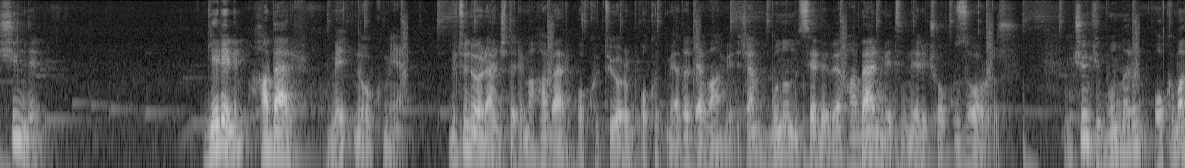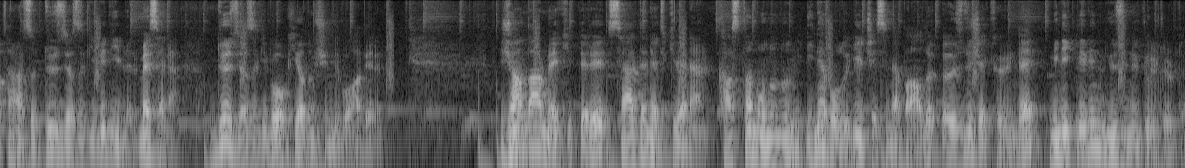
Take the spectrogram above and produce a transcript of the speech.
Şimdi gelelim haber metni okumaya. Bütün öğrencilerime haber okutuyorum, okutmaya da devam edeceğim. Bunun sebebi haber metinleri çok zordur. Çünkü bunların okuma tarzı düz yazı gibi değildir. Mesela düz yazı gibi okuyalım şimdi bu haberi. Jandarma ekipleri selden etkilenen Kastamonu'nun İnebolu ilçesine bağlı Özlüce köyünde miniklerin yüzünü güldürdü.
